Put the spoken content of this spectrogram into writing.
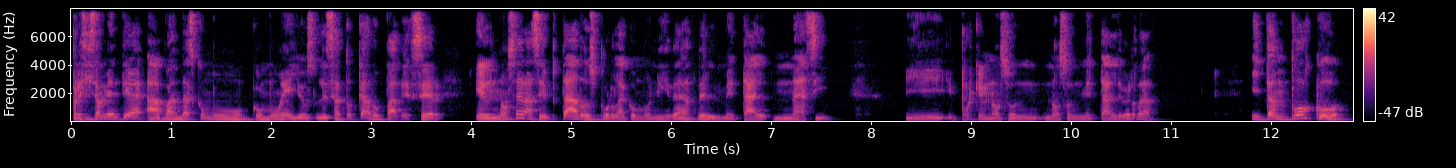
precisamente a, bandas como, como ellos les ha tocado padecer el no ser aceptados por la comunidad del metal nazi, y porque no son, no son metal de verdad. Y tampoco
